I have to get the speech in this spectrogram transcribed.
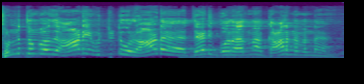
தொண்ணூத்தொன்பது ஆடையை விட்டுட்டு ஒரு ஆடை தேடி போறாருன்னா காரணம் என்ன?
